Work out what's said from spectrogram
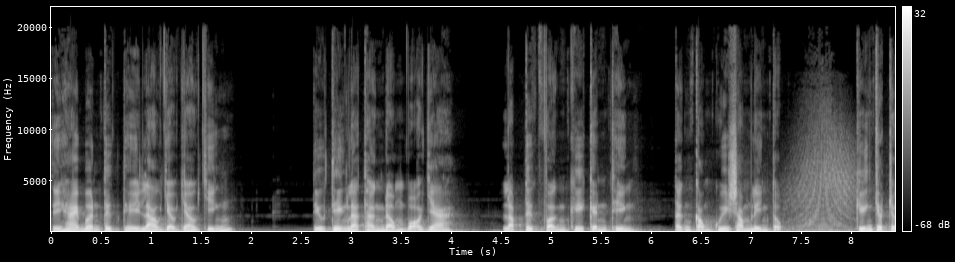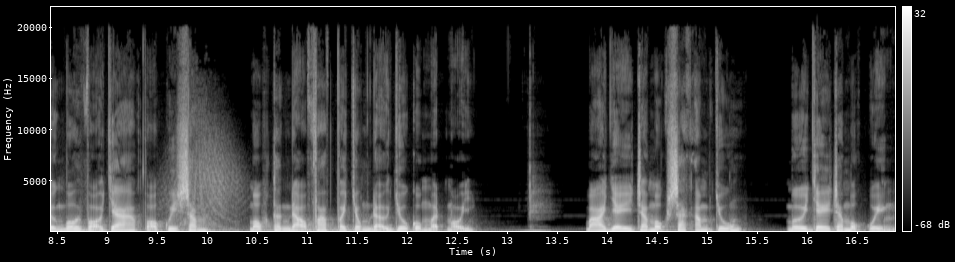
Thì hai bên tức thì lao vào giao chiến. Tiếu Thiên là thần đồng võ gia, Lập tức vận khí kình thiên, Tấn công quý sâm liên tục, Khiến cho trưởng bối võ gia võ quý sâm, Một thân đạo pháp phải chống đỡ vô cùng mệt mỏi. Ba giây ra một sát âm chú, Mười giây ra một quyền,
